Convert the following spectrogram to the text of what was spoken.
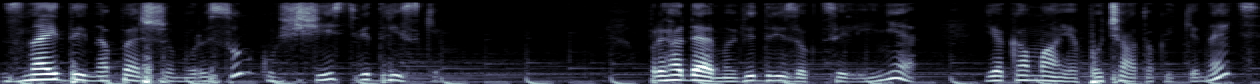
Знайди на першому рисунку 6 відрізків. Пригадаємо, відрізок це лінія, яка має початок і кінець,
